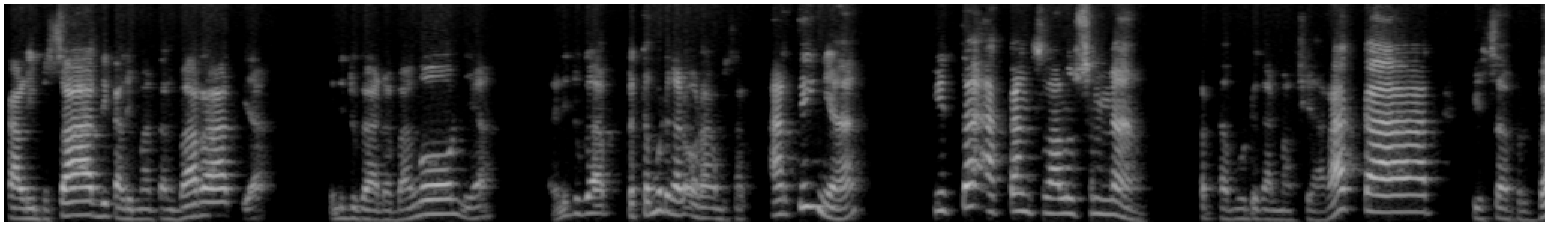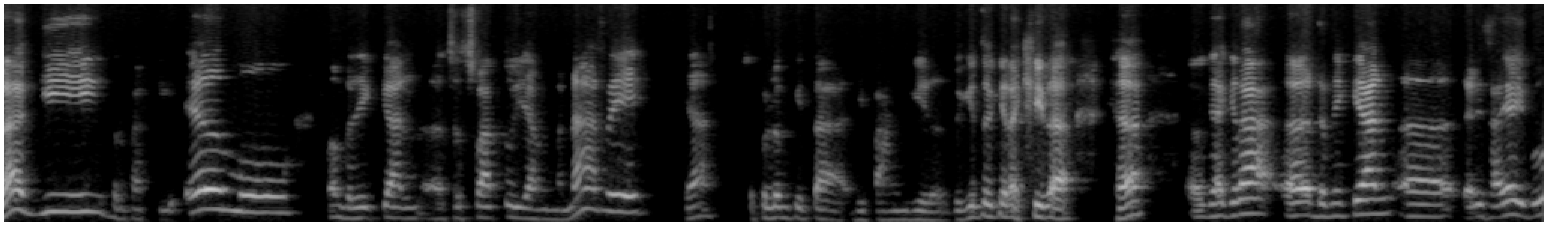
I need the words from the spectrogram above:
kali besar di Kalimantan Barat ya. Ini juga ada bangun ya. Ini juga ketemu dengan orang besar. Artinya kita akan selalu senang bertemu dengan masyarakat, bisa berbagi, berbagi ilmu, memberikan eh, sesuatu yang menarik ya sebelum kita dipanggil. Begitu kira-kira ya. Kira-kira eh, demikian eh, dari saya Ibu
